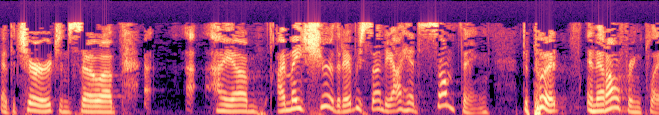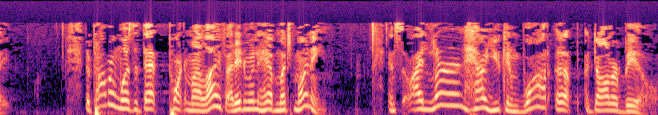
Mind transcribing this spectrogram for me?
at the church, and so uh, I um, I made sure that every Sunday I had something to put in that offering plate. The problem was at that point in my life, I didn't really have much money. And so I learned how you can wad up a dollar bill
